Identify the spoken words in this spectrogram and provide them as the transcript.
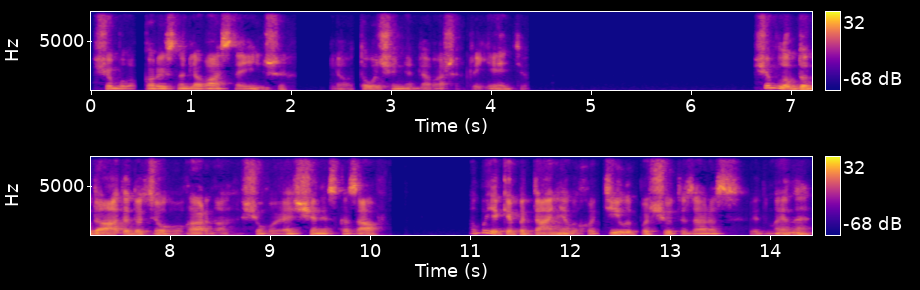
що було корисно для вас та інших, для оточення, для ваших клієнтів. Що було б додати до цього гарно, чого я ще не сказав, або яке питання ви хотіли почути зараз від мене,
